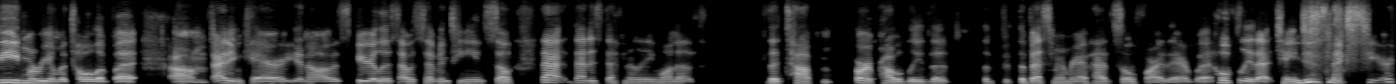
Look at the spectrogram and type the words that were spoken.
the Maria Mutola, but um, I didn't care. You know, I was fearless. I was 17, so that that is definitely one of the top, or probably the the, the best memory I've had so far there. But hopefully that changes next year.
